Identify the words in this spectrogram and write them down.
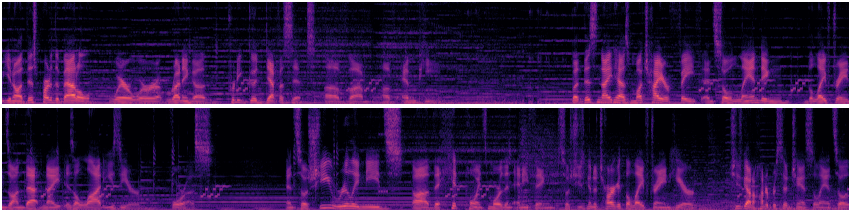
you know, at this part of the battle where we're running a pretty good deficit of, um, of MP. But this knight has much higher faith, and so landing the life drains on that knight is a lot easier for us. And so she really needs uh, the hit points more than anything. So she's going to target the life drain here. She's got 100% chance to land. So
